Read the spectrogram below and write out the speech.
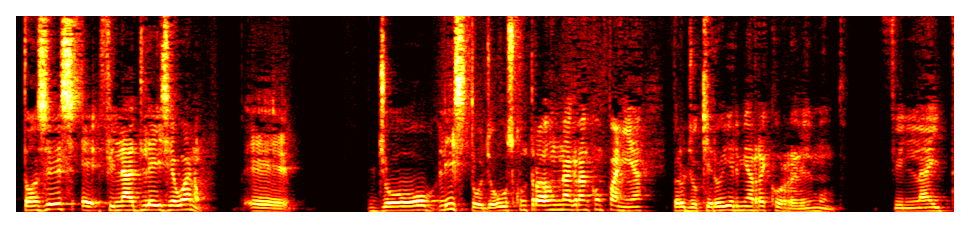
Entonces, eh, Knight le dice, bueno, eh, yo, listo, yo busco un trabajo en una gran compañía, pero yo quiero irme a recorrer el mundo. Phil Knight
